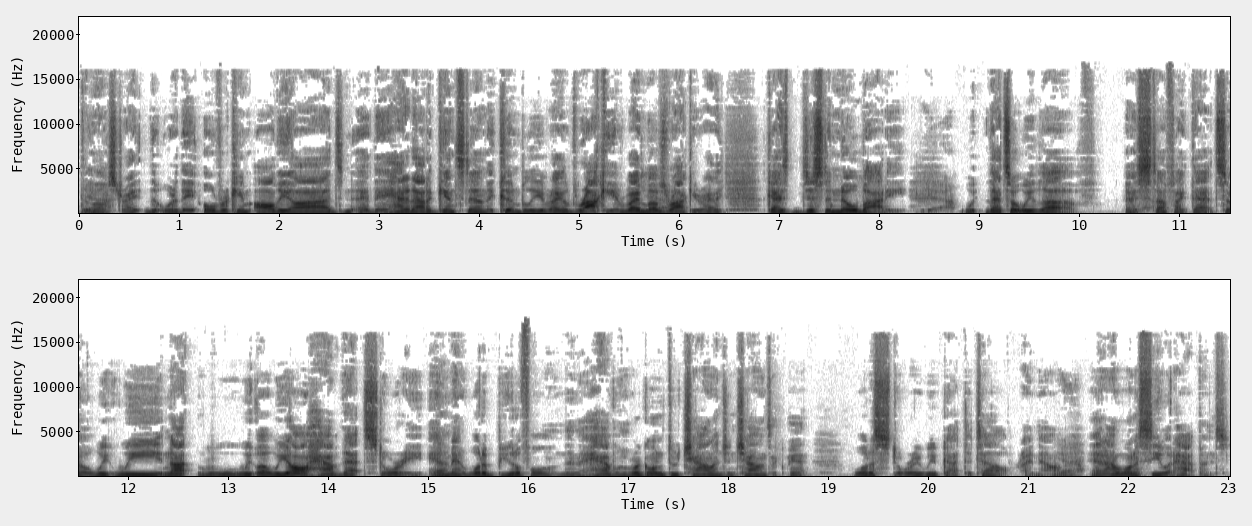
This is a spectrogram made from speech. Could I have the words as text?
the Yeah. most, right? That where they overcame all the odds. uh, They had it out against them. They couldn't believe it. Like Rocky. Everybody loves Rocky, right? Like, the guy's just a nobody. Yeah. we, that's what we love uh, stuff like that so we we not we well we all have that story and Yeah. man what a beautiful thing they have when we're going through challenge and challenge like man what a story we've got to tell right now Yeah. and i want to see what happens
